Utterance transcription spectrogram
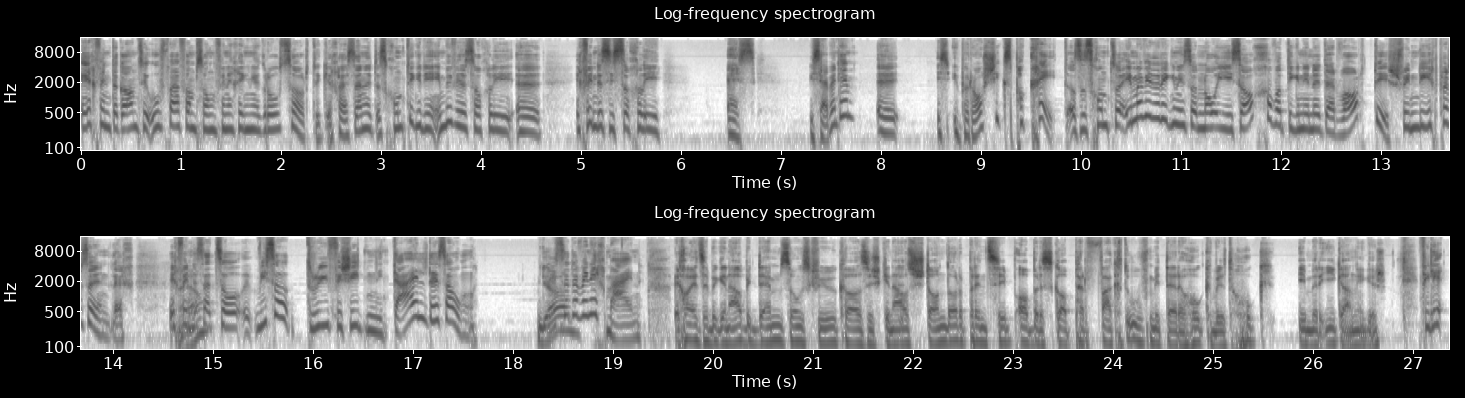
Ich finde den ganzen Aufbau vom Song finde ich irgendwie grossartig. Ich weiß auch nicht, das kommt irgendwie immer wieder so ein bisschen, äh, ich finde, es ist so ein bisschen, ein, wie sagen wir dem? Äh, ein Überraschungspaket. Also es kommt so immer wieder irgendwie so neue Sachen, die du irgendwie nicht erwartest, finde ich persönlich. Ich finde, Ja. es hat so, wie so drei verschiedene Teile, der Song. Ja. Wisst ihr, wie ich meine? Ich habe jetzt eben genau bei dem Song das Gefühl gehabt, es ist genau das Standardprinzip, aber es geht perfekt auf mit dieser Hook, weil die Hook immer eingängig ist. Vielleicht,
